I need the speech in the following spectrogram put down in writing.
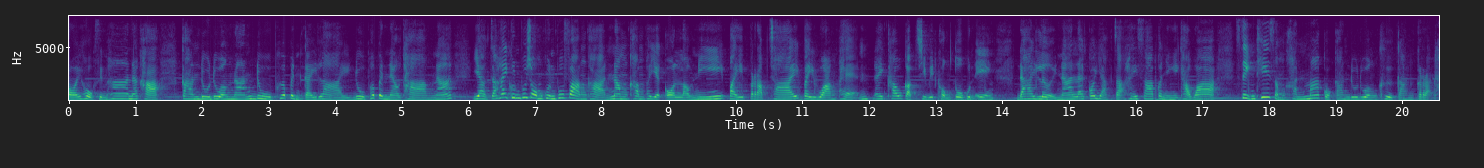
2565 นะคะ การดูดวงนั้นดูเพื่อเป็นไกด์ไลน์ ดูเพื่อเป็นแนวทางนะ อยากจะให้คุณผู้ชมคุณผู้ฟังค่ะนำคำพยากรณ์เหล่านี้ไปปรับใช้ไปวางแผนให้เข้ากับชีวิตของตัวคุณเอง ได้เลยนะ และก็อยากจะให้ทราบกันอย่างนี้ค่ะว่า สิ่งที่สำคัญมากกว่าการดูดวงคือการกระท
